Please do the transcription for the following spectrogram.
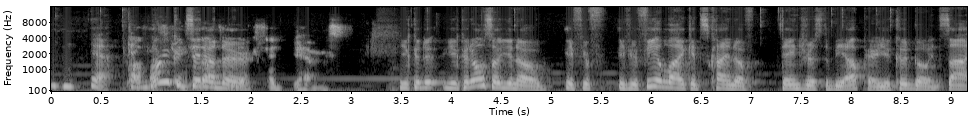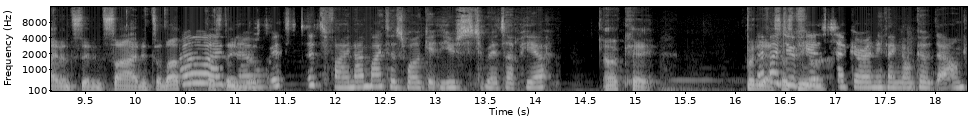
Yeah, Okay. or you could sit under. Gems. You could you could also you know if you if you feel like it's kind of dangerous to be up here, you could go inside and sit inside. It's a lot Oh, less I dangerous. know. It's it's fine. I might as well get used to it up here. Okay, but if yes, I do feel sick or anything, I'll go down.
